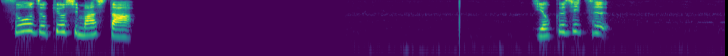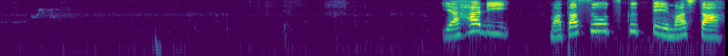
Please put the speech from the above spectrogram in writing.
巣を除去しました。翌日。やはり、また巣を作っていました。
